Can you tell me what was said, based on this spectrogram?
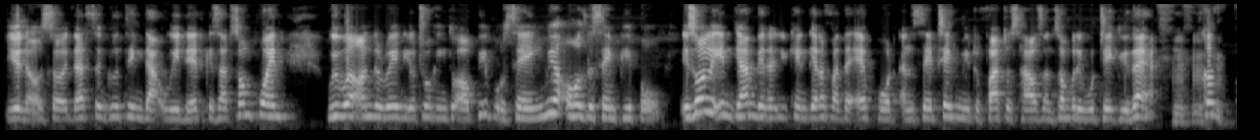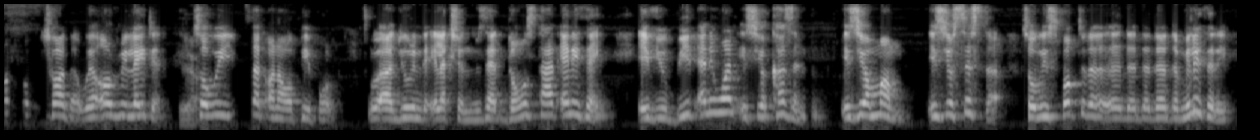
you know so that's a good thing that we did because at some point we were on the radio talking to our people saying we are all the same people. It's only in gambia that you can get off at the airport and say take me to fatu's house and somebody will take you there. Because we know each other. We're all related. Yeah. so we use that on our people uh, during the election we said don't start anything. If you beat anyone it's your cousin it's your mom it's your sister. So we spoke to the the, the, the military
